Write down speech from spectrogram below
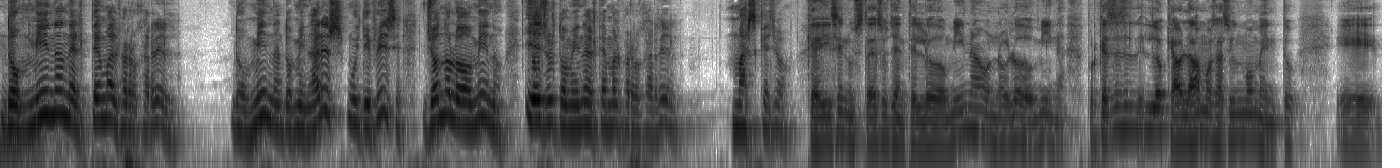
dominan el tema del ferrocarril. Dominan, dominar es muy difícil. Yo no lo domino y ellos dominan el tema del ferrocarril, más que yo. ¿Qué dicen ustedes oyentes? ¿Lo domina o no lo domina? Porque eso es lo que hablábamos hace un momento. eh,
